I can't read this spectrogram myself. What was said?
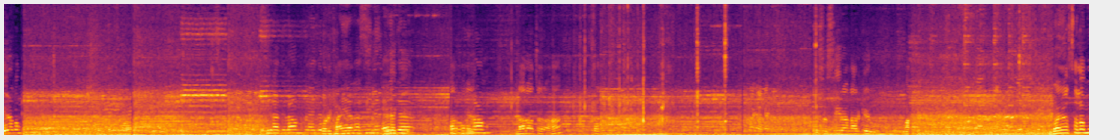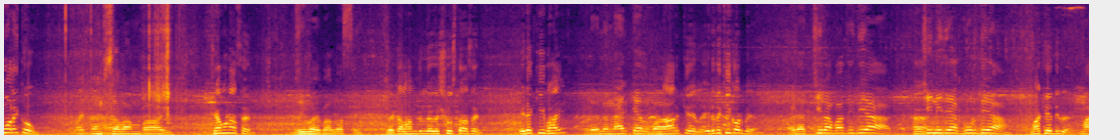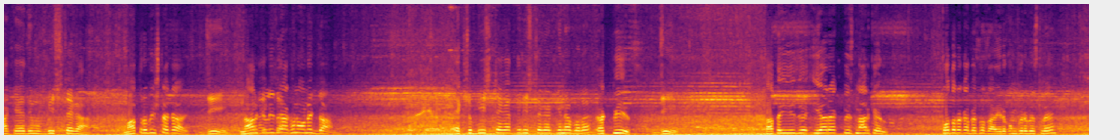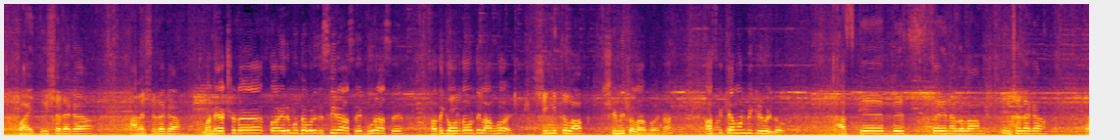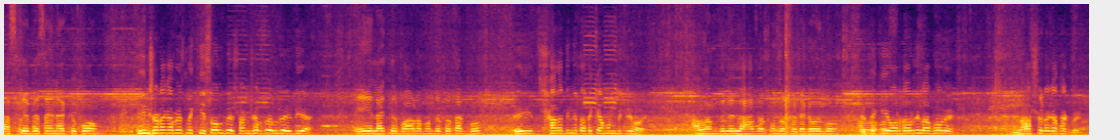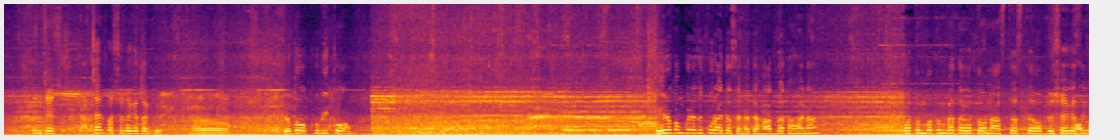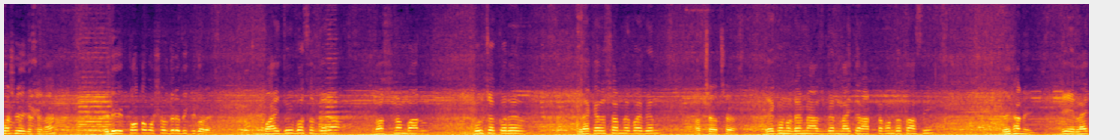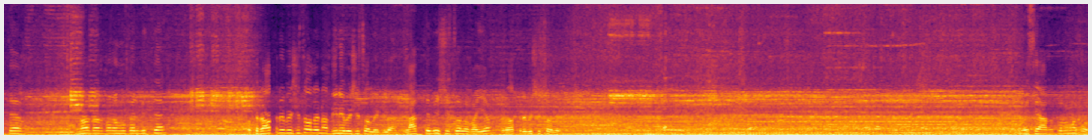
এরকম। চিরা দিলাম এই যে ভাইয়ারা চিনি এই যে তারপরে দিলাম নাড়াচাড়া হ্যাঁ? সিরা নারকেল। ভাই আসসালামু আলাইকুম। ওয়ালাইকুম সালাম ভাই। কেমন আছেন? জি ভাই ভালো আছি। দেখ আলহামদুলিল্লাহ সুস্থ আছেন। এটা কি ভাই? এটা হলো নারকেল নারকেল। এটাতে কি করবেন? এটা চিরা ভাজি দিয়া হ্যাঁ। চিনি দিয়া গুড় দিয়া মাখিয়ে দিবেন মাকে দিব বিশ টাকা। মাত্র বিশ টাকায়? জি। নারকেলই তো এখন অনেক দাম। একশো বিশ টাকা তিরিশ টাকা কিনা পরে। এক পিস? জি। তাতে এই যে ইয়ার এক পিস নারকেল কত টাকা বেচা যায়? এরকম করে বেচলে? প্রায় দুইশো টাকা আড়াইশো টাকা। মানে একশো টাকা তো এর মধ্যে আবার যে সিরা আছে গুড় আছে তাতে কি অর্ধা অর্ধি লাভ হয়? সীমিত লাভ। সীমিত লাভ হয় না? আজকে কেমন বিক্রি হইল? আজকে বেচা কিনা করলাম তিনশো টাকা। আজকে বেচাই না একটু কম। তিনশো টাকা বেচলে কি চলবে? সংসার চলবে এই দিয়ে? এই লাইটের বারোটা বন্ধ তো থাকব। এই সারাদিনে তাতে কেমন বিক্রি হয়? আলহামদুলিল্লাহ হাজার পনেরোশো টাকা হইব। এতে কি অর্ধা অর্ধি লাভ হবে? না, পাঁচশো টাকা থাকবে? তিন চার চার পাঁচশো টাকা থাকবে। সে তো খুবই কম। এইরকম করে যে কুড়াইতেছেন এতে হাত ব্যথা হয় না? প্রথম প্রথম ব্যথা করতো না আস্তে আস্তে অভ্যেস হয়ে গেছে। অভ্যাস হয়ে গেছে না? এটি কত বছর ধরে বিক্রি করেন? প্রায় দুই বছর ধরে দশ নম্বর ফুলচক্করের লেখার সামনে পাইবেন। আচ্ছা আচ্ছা। যে কোনো টাইমে আসবেন লাইটের আটটা পর্যন্ত আছি। এখানেই? জি লাইটের নটার পরে হুপের ভিতরে। রাত্রে বেশি চলে না দিনে বেশি চলে এগুলা? লাইটতে বেশি চলে ভাইয়া। রাত্রে বেশি চলে। হয়েছে আরও করে নেব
